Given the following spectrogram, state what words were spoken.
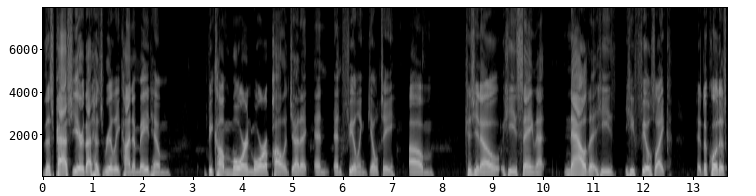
this past year that has really kind of made him become more and more apologetic and and feeling guilty um because you know he's saying that now that he he feels like the quote is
